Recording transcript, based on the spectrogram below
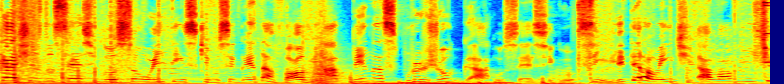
caixas do CSGO são itens que você ganha da Valve apenas por jogar o CSGO. Sim, literalmente, a Valve te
